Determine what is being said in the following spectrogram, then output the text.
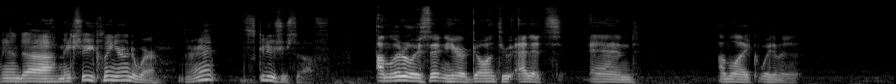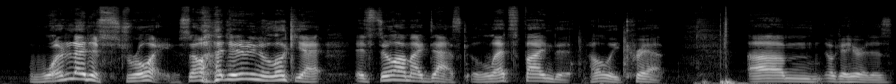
and uh, make sure you clean your underwear. All right, skadoosh yourself. I'm literally sitting here going through edits, and I'm like, wait a minute. What did I destroy? So I didn't even look yet it's still on my desk. Let's find it. Holy crap. Um, okay, here it is.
